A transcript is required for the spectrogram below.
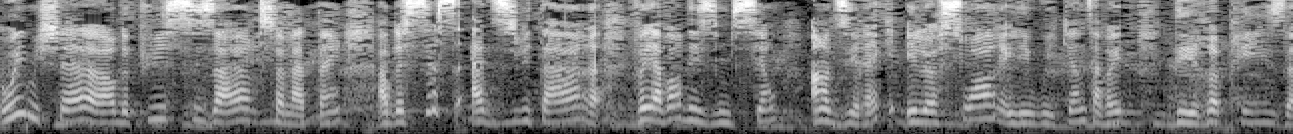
Oui, Michel. Alors, depuis 6 heures ce matin, alors de 6 à 18 heures, il va y avoir des émissions en direct et le soir et les week-ends, ça va être des reprises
